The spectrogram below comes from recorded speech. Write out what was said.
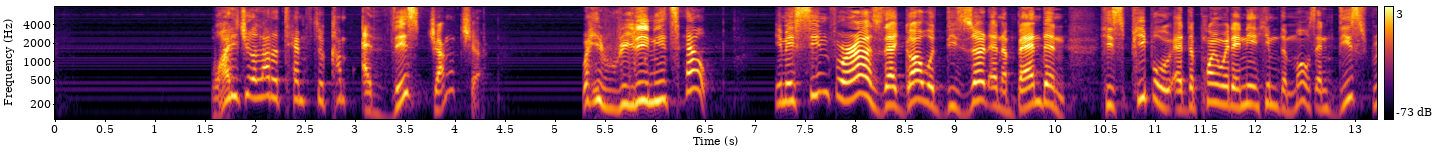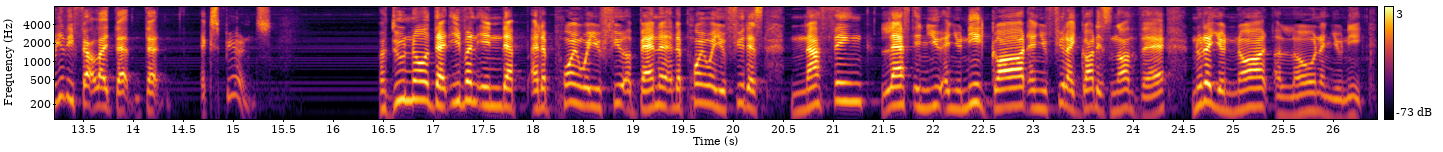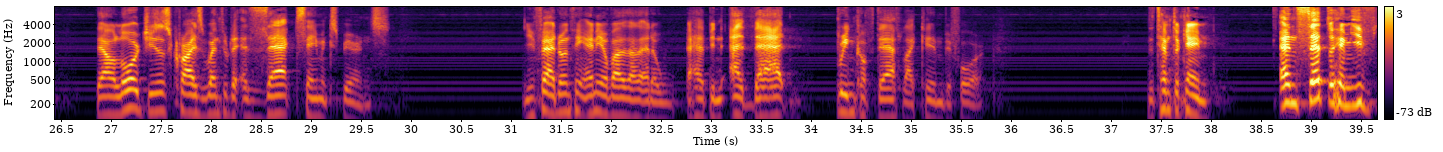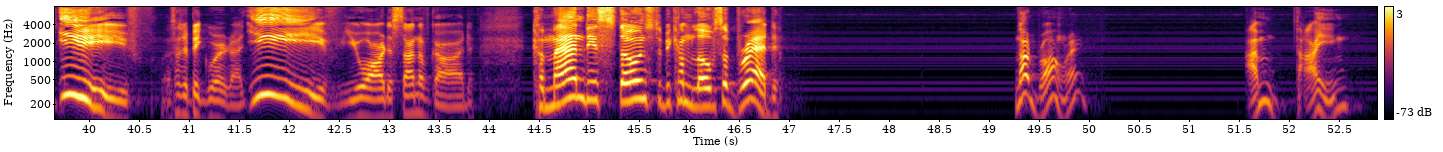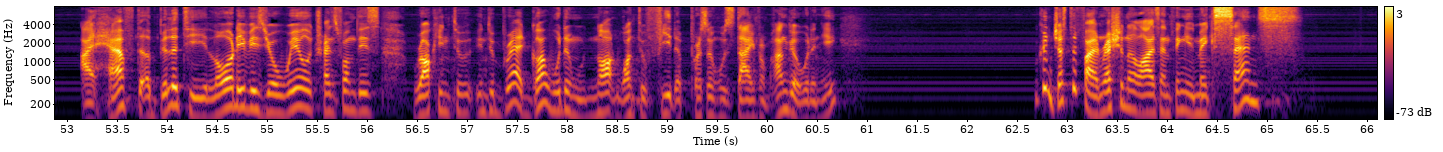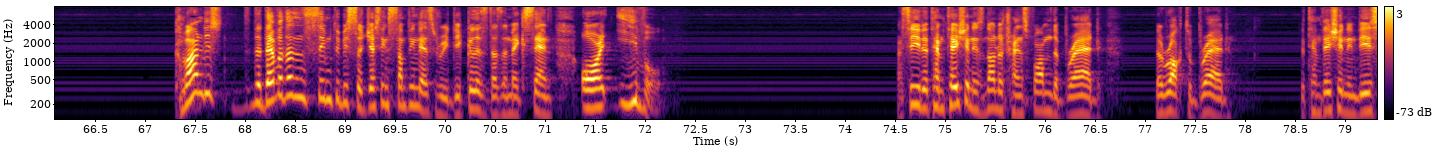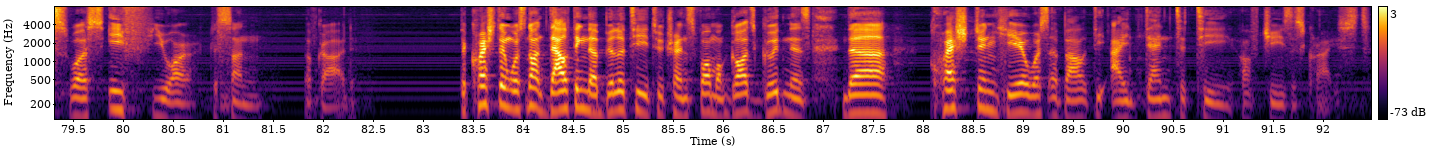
Why did you allow the tempter to come at this juncture where he really needs help? It may seem for us that God would desert and abandon his people at the point where they need him the most. And this really felt like that, that experience. But do know that even in that at the point where you feel abandoned, at the point where you feel there's nothing left in you and you need God and you feel like God is not there, know that you're not alone and unique that our Lord Jesus Christ went through the exact same experience. In fact, I don't think any of us have been at that brink of death like him before. The tempter came and said to him, If Eve, such a big word, right? Eve, you are the Son of God, Command these stones to become loaves of bread. Not wrong, right? I'm dying. I have the ability, Lord, if it's your will, transform this rock into, into bread. God wouldn't not want to feed a person who's dying from hunger, wouldn't he? We can justify and rationalize and think it makes sense. Come on, this, the devil doesn't seem to be suggesting something that's ridiculous, doesn't make sense, or evil. I see the temptation is not to transform the bread, the rock to bread. The temptation in this was if you are the Son of God. The question was not doubting the ability to transform or God's goodness. The question here was about the identity of Jesus Christ.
